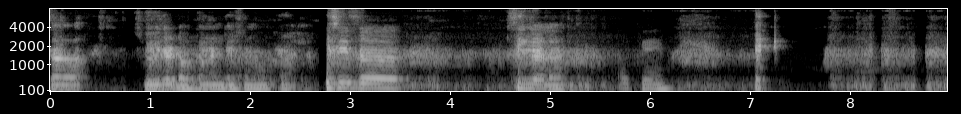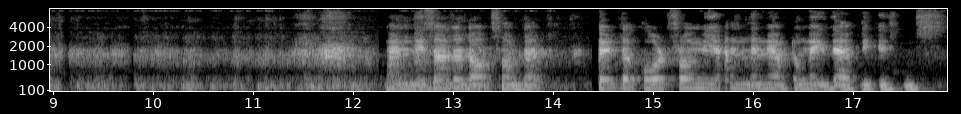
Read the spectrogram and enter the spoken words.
the show you the documentation. This is the SignalR. Okay. And these are the docs of that. Get the code from here and then you have to make the applications.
